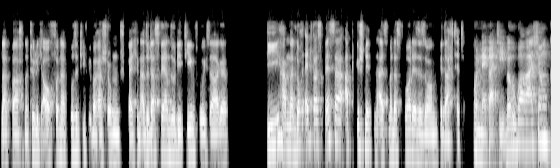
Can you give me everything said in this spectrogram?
Gladbach natürlich auch von einer positiven Überraschung sprechen. Also das wären so die Teams, wo ich sage, die haben dann doch etwas besser abgeschnitten, als man das vor der Saison gedacht hätte. Und negative Überraschung?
